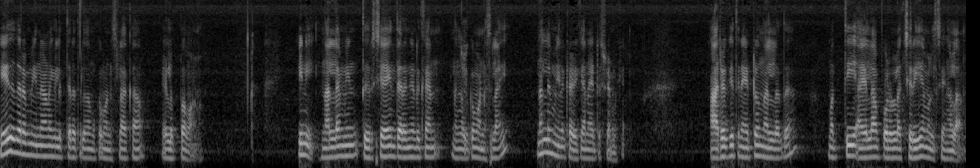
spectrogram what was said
ഏത് തരം മീനാണെങ്കിലും ഇത്തരത്തിൽ നമുക്ക് മനസ്സിലാക്കാൻ എളുപ്പമാണ്. ഇനി നല്ല മീൻ തീർച്ചയായും തിരഞ്ഞെടുക്കാൻ നിങ്ങൾക്ക് മനസ്സിലായി. നല്ല മീൻ കഴിക്കാനായിട്ട് ശ്രമിക്കാം. ആരോഗ്യത്തിന് ഏറ്റവും നല്ലത് മത്തി അയല പോലുള്ള ചെറിയ മത്സ്യങ്ങളാണ്.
